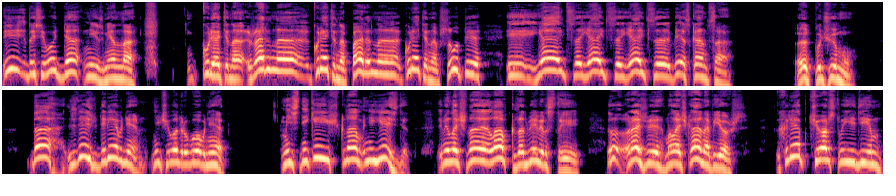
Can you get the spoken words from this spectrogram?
и до сегодня неизменно. Курятина жареная, курятина парена, курятина в супе, и яйца, яйца, яйца без конца. — Это почему? Да, здесь, в деревне, ничего другого нет. Мясники еще к нам не ездят. Мелочная лавка за две версты. Ну, разве молочка напьешься? Хлеб черствый едим.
